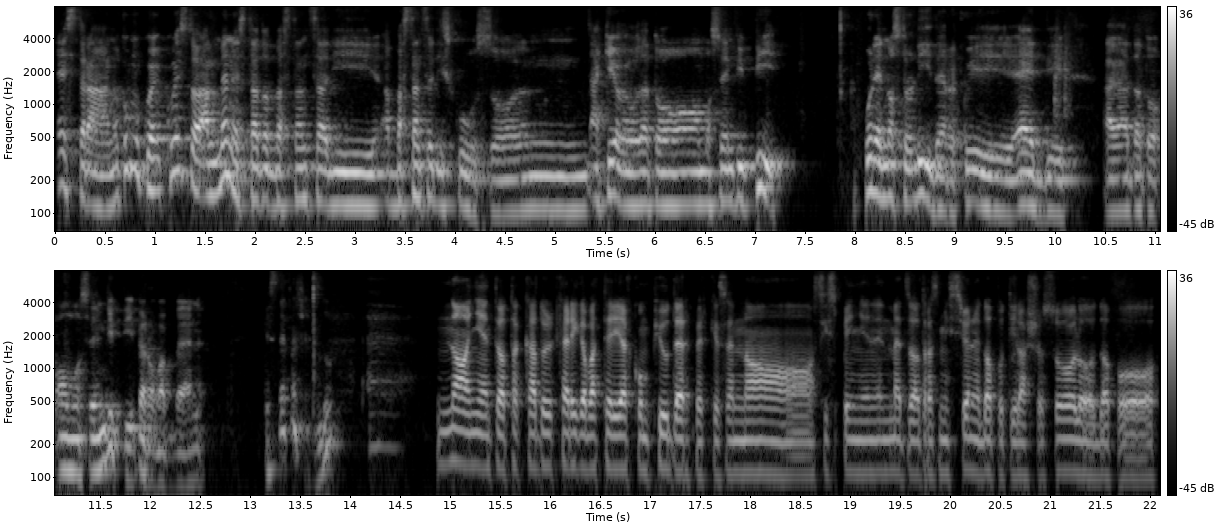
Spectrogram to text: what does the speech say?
È strano. Comunque, questo almeno è stato abbastanza, di... abbastanza discusso. Mm, anche io avevo dato Homos MVP. Pure il nostro leader qui, Eddie, aveva dato Homos MVP, però va bene. Che stai facendo? No, niente, ho attaccato il caricabatteria al computer perché sennò si spegne nel mezzo della trasmissione, dopo ti lascio solo, dopo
